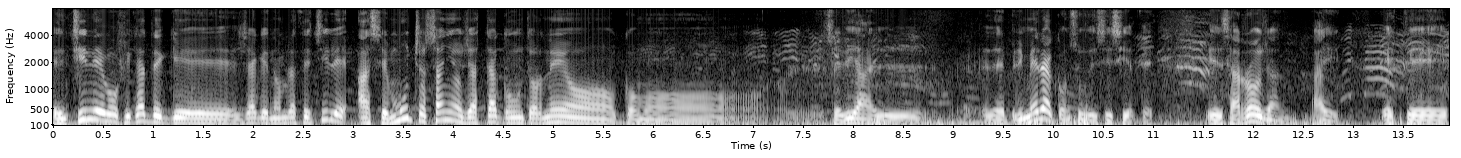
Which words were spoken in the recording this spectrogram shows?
En Chile, vos fijate que, ya que nombraste Chile, hace muchos años ya está con un torneo como sería el, de primera con su 17 y desarrollan ahí. Este,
